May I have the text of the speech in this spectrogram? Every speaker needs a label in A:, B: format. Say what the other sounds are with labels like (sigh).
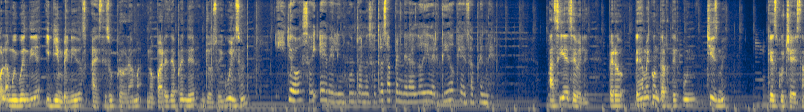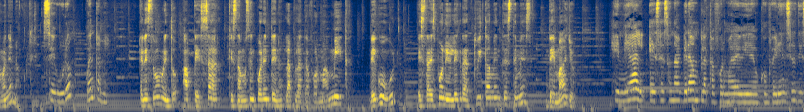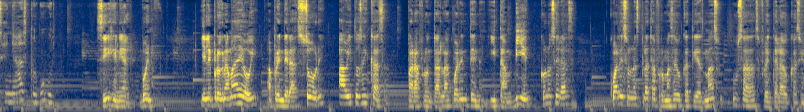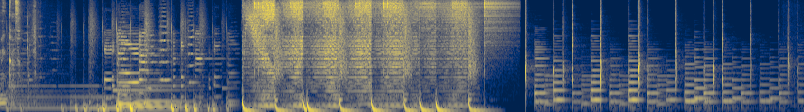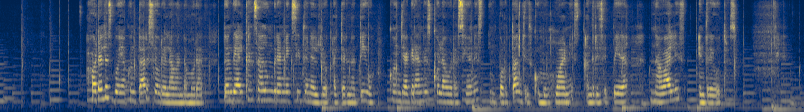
A: Hola, muy buen día y bienvenidos a este subprograma No pares de aprender. Yo soy Wilson.
B: Y yo soy Evelyn. Junto a nosotros aprenderás lo divertido que es aprender.
A: Así es, Evelyn. Pero déjame contarte un chisme que escuché esta mañana.
B: ¿Seguro? Cuéntame.
A: En este momento, a pesar que estamos en cuarentena, la plataforma Meet de Google está disponible gratuitamente este mes de mayo.
B: Genial, esa es una gran plataforma de videoconferencias diseñadas por Google.
A: Sí, genial. Bueno, y en el programa de hoy aprenderás sobre hábitos en casa para afrontar la cuarentena y también conocerás cuáles son las plataformas educativas más usadas frente a la educación en casa.
B: Ahora les voy a contar sobre la banda Morat, donde ha alcanzado un gran éxito en el rock alternativo, con ya grandes colaboraciones importantes como Juanes, Andrés Cepeda, Navales, entre otros.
